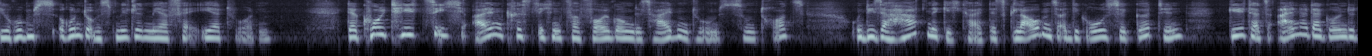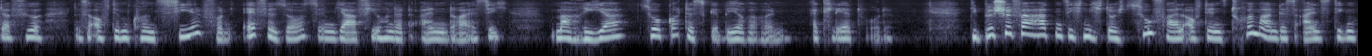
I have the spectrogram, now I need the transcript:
die rund ums Mittelmeer verehrt wurden. Der Kult hielt sich allen christlichen Verfolgungen des Heidentums zum Trotz und diese Hartnäckigkeit des Glaubens an die große Göttin gilt als einer der Gründe dafür, dass auf dem Konzil von Ephesos im Jahr 431 Maria zur Gottesgebärerin erklärt wurde. Die Bischöfe hatten sich nicht durch Zufall auf den Trümmern des einstigen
